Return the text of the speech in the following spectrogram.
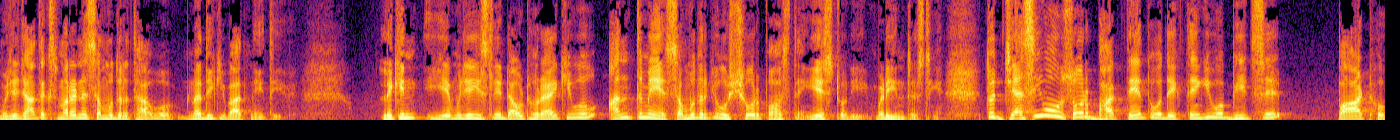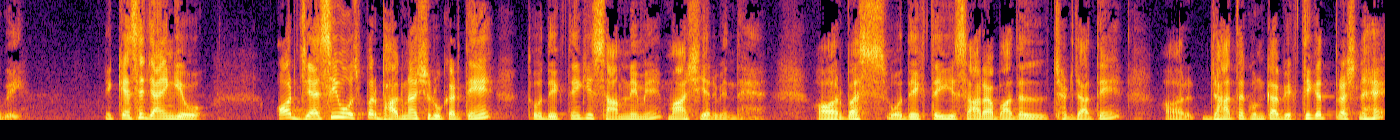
मुझे जहाँ तक स्मरण है, समुद्र था, वो नदी की बात नहीं थी। लेकिन ये मुझे इसलिए डाउट हो रहा है कि वो अंत में समुद्र के उस शोर पहुँचते हैं। ये स्टोरी बड़ी इंटरेस्टिंग है। तो जैसे ही वो उस ओर भागते हैं तो वो देखते हैं कि वो बीच से पार्ट हो गई। कैसे जाएँगे वो? और जैसे ही वो उस पर भागना शुरू करते हैं तो वो देखते हैं कि सामने में माँ अरविंद है। और बस वो देखते ही सारा बादल छट जाते हैं और जहाँ तक उनका व्यक्तिगत प्रश्न है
